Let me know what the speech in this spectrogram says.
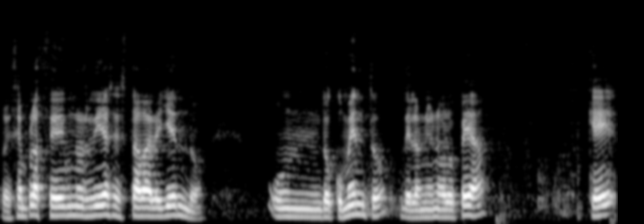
Por ejemplo, hace unos días estaba leyendo un documento de la Unión Europea que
